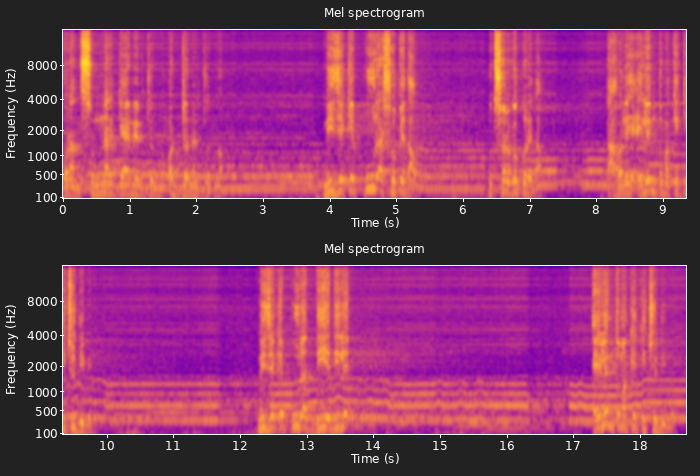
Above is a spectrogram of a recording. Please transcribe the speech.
কোরআন সুন্নার জ্ঞানের জন্য, অর্জনের জন্য নিজেকে পুরা সঁপে দাও, উৎসর্গ করে দাও, তাহলে এলেম তোমাকে কিছু দিবে। নিজেকে পুরা দিয়ে দিলে এলেম তোমাকে কিছু দিবে।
